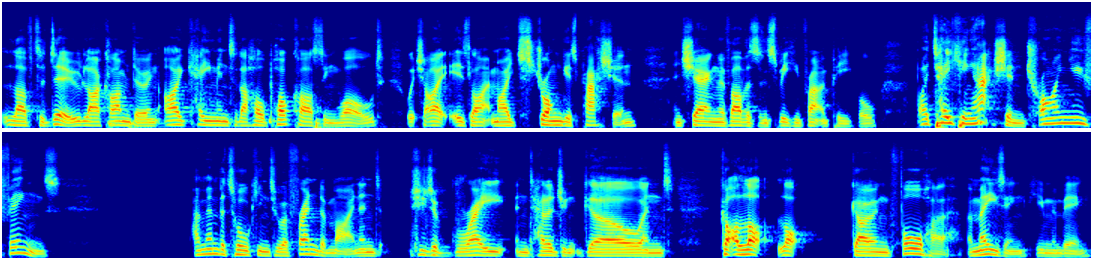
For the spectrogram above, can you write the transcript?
love to do like i'm doing i came into the whole podcasting world which i is like my strongest passion and sharing with others and speaking in front of people by taking action trying new things i remember talking to a friend of mine and she's a great intelligent girl and got a lot lot going for her. Amazing human being.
